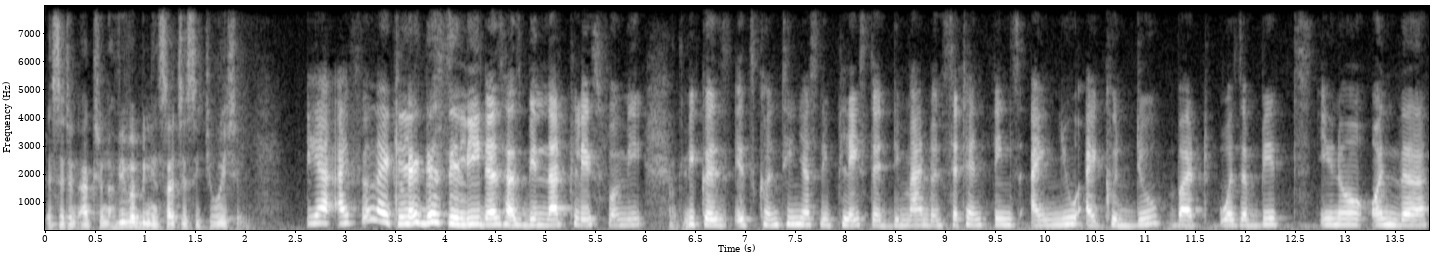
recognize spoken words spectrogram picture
a certain action? Have you ever been in such a situation? Yeah, I feel like Legacy Leaders has been that place for me Okay. because it's continuously placed a demand on certain things I knew I could do, but was a bit, you know, on the,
